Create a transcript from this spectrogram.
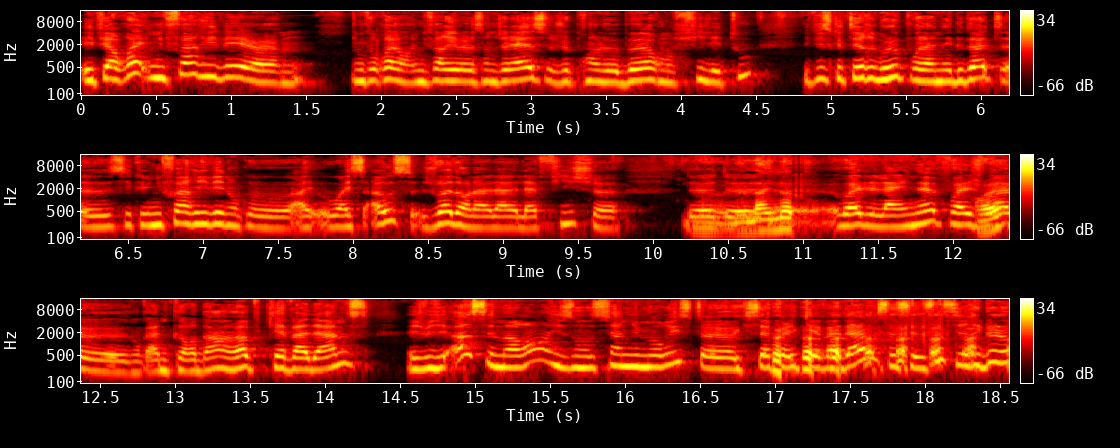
Et puis après, une fois arrivé, euh, donc après, une fois arrivé à Los Angeles, je prends le beurre, on file et tout. Et puis ce qui était rigolo pour l'anecdote, euh, c'est qu'une fois arrivé donc au, au White House, je vois dans la, la, la fiche de, Le- de- le line-up. de- ouais, le line-up, ouais, je Ouais. vois euh, donc Anne Cordin, hop, Kev Adams. Et je me dis ah c'est marrant, ils ont aussi un humoriste qui s'appelle Kev Adams, ça c'est ça c'est rigolo.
